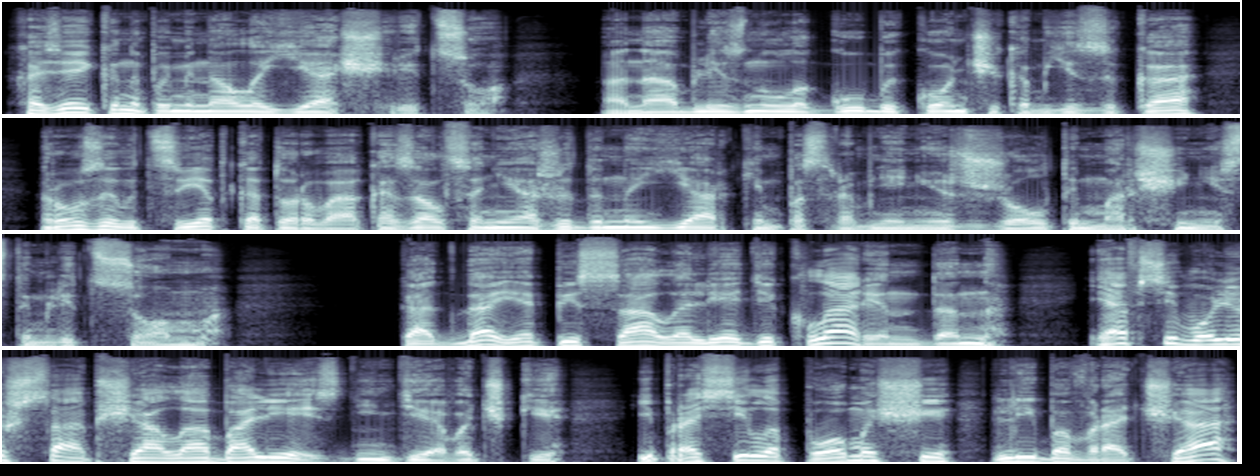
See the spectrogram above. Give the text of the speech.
хозяйка напоминала ящерицу. Она облизнула губы кончиком языка, розовый цвет которого оказался неожиданно ярким по сравнению с желтым морщинистым лицом. «Когда я писала леди Кларендон, я всего лишь сообщала о болезни девочки и просила помощи либо врача,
